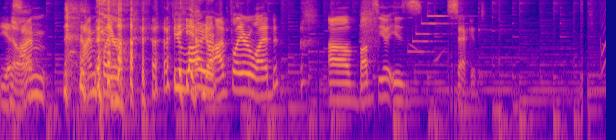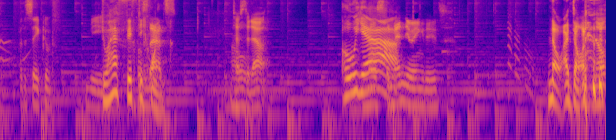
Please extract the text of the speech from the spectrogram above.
Yes. No. I'm I'm player. You yeah, no. I'm player one. Um, Bubzia is second. For the sake of me. Do I have 50 What's that? coins? Test it out. Oh That's yeah. the menuing, dude. No, I don't. No.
